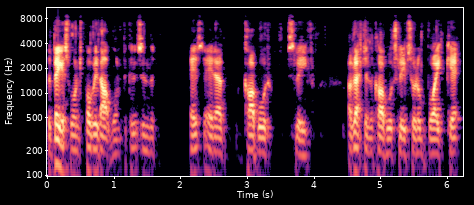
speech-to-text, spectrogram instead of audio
The biggest one's probably that one because it's in the it's in a cardboard sleeve. I've left it in the cardboard sleeve so I don't break it.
